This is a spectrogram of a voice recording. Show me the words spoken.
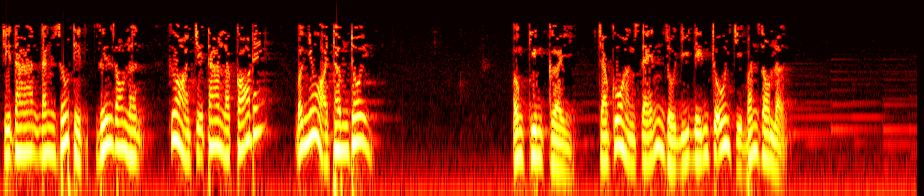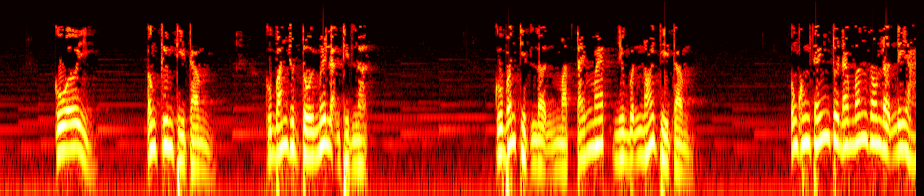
Chị ta đang giấu thịt dưới rau lợn. Cứ hỏi chị ta là có đấy. Bác nhớ hỏi thầm thôi Ông Kim cười, Chào cô hàng xén rồi đi đến chỗ chị bán rau lợn. Cô ơi, Ông Kim thì thầm, Cô bán cho tôi mấy lạng thịt lợn. Cô bán thịt lợn mà tái mét nhưng vẫn nói thì thầm, Ông không thấy tôi đang bán rau lợn đi à?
